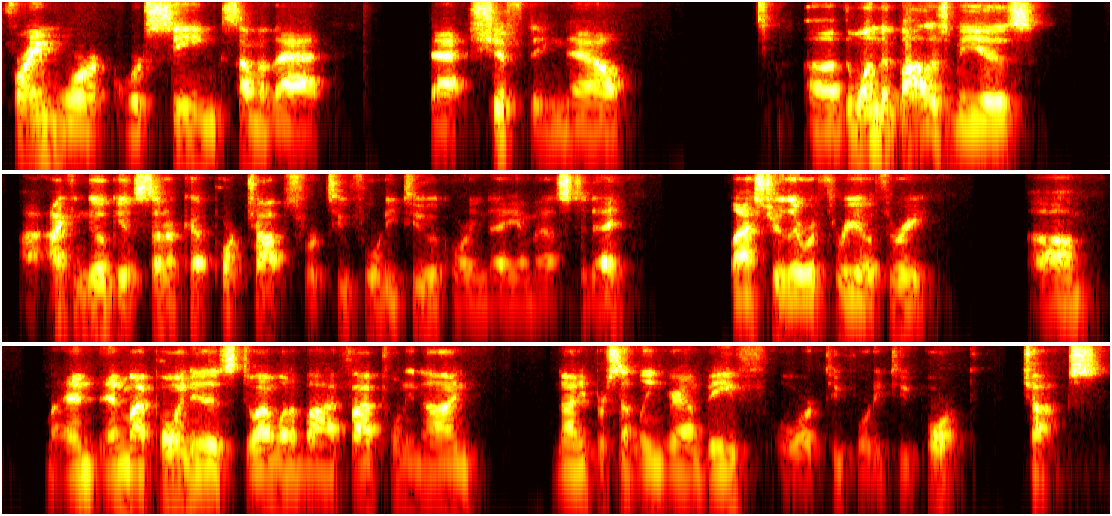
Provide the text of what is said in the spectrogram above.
framework, we're seeing some of that, that shifting. Now, uh, the one that bothers me is I can go get center cut pork chops for 242 according to AMS today. Last year there were 303. Um, and and my point is, do I want to buy 529, 90% lean ground beef or 242 pork chops?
